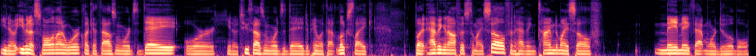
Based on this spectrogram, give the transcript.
you know, even a small amount of work, like a thousand words a day or, you know, 2000 words a day, depending what that looks like. But having an office to myself and having time to myself may make that more doable.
